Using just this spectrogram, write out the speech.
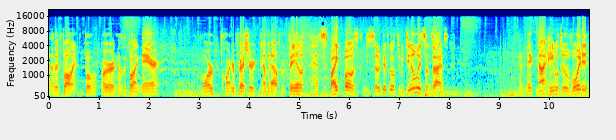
Another falling for, or another falling nair. More corner pressure coming out from Fail. That spike ball is gonna be so difficult to deal with sometimes. You know, Nikk not able to avoid it,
